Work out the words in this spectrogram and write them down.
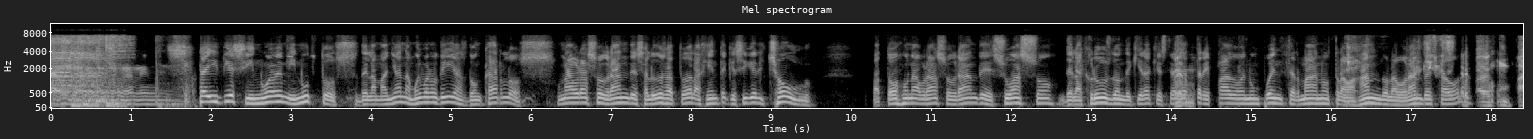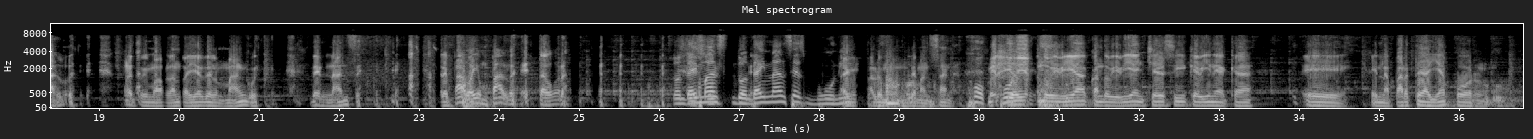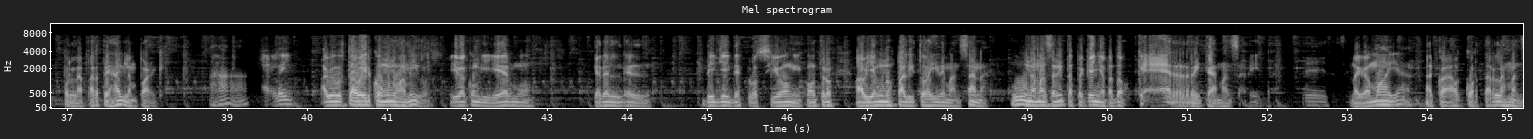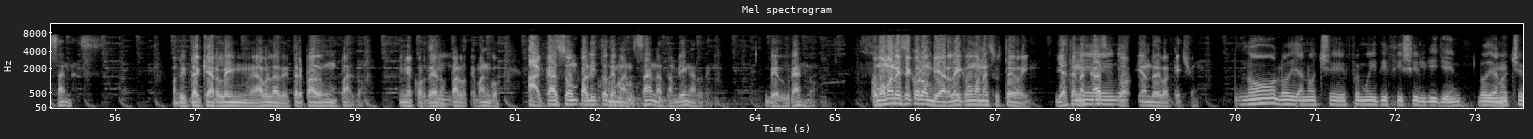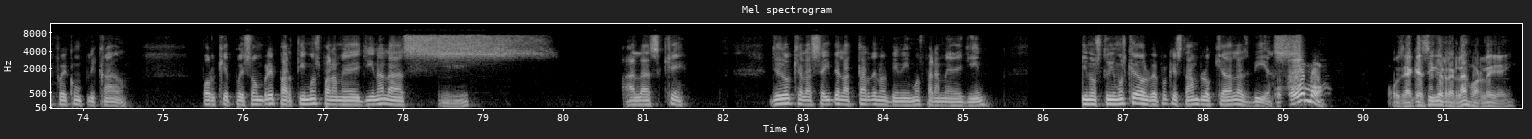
6:19 minutos de la mañana. Muy buenos días, don Carlos. Un abrazo grande. Saludos a toda la gente que sigue el show. Patojo, un abrazo grande. Suazo, de la Cruz, donde quiera que esté, haya trepado en un puente, hermano, trabajando, laborando a esta hora. Trepado en un palo. Estuvimos hablando ayer del mango y del lance. Trepado hay un palo a esta hora. Donde hay, mans, donde hay nances Hay bonitos. palo de man- manzana. Mira, yo cuando vivía, cuando vivía en Chelsea, que vine acá, eh, en la parte de allá por, por la parte de Highland Park. Ajá, ajá. Arley. A mí me gustaba ir con unos amigos. Iba con Guillermo, que era el, el DJ de explosión, y con otro. Habían unos palitos ahí de manzana. Uh, una manzanita pequeña para todos. ¡Qué rica manzanita! Sí, sí, sí. Nos íbamos allá a cortar las manzanas. Ahorita que Arlene habla de trepado en un palo. Y me acordé de los palos de mango. Acá son palitos de manzana también, Arlene. De durazno. ¿Cómo amanece Colombia, Arlene? ¿Cómo amanece usted hoy? ¿Ya está en la Eh, casa o todavía anda de vacation? No, lo de anoche fue muy difícil, Guillén. Lo de Mm. anoche fue complicado. Porque, pues, hombre, partimos para Medellín a las... ¿A las qué? Yo digo que a las seis de la tarde nos vinimos para Medellín. Y nos tuvimos que devolver porque estaban bloqueadas las vías. ¿Cómo? O sea que sigue el relajo, Arley, ahí.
